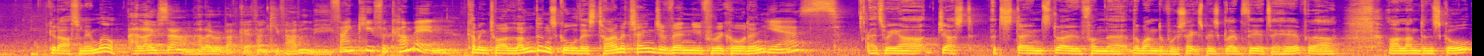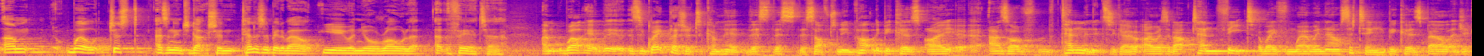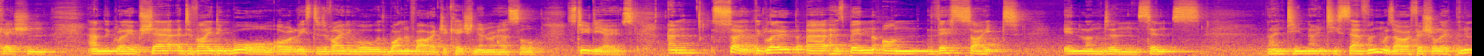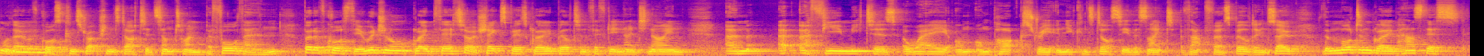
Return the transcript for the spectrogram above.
Good afternoon, Will. Hello, Sam. Hello, Rebecca. Thank you for having me. Thank you for coming. Coming to our London school this time, a change of venue for recording, Yes. as we are just stone's throw from the, the wonderful Shakespeare's Globe Theatre here for our, our London school. Um, Will, just as an introduction, tell us a bit about you and your role at, at the theatre. Um, well, it, it's a great pleasure to come here this, this, this afternoon, partly because I, uh, as of 10 minutes ago, I was about 10 feet away from where we're now sitting because Bell Education and the Globe share a dividing wall, or at least a dividing wall with one of our education and rehearsal studios. Um, so, the Globe uh, has been on this site in London since 1997 was our official opening, although of course construction started sometime before then. But of course, the original Globe Theatre, or Shakespeare's Globe, built in 1599, um, a, a few metres away on, on Park Street, and you can still see the site of that first building. So the modern Globe has this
